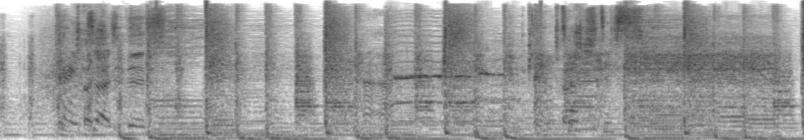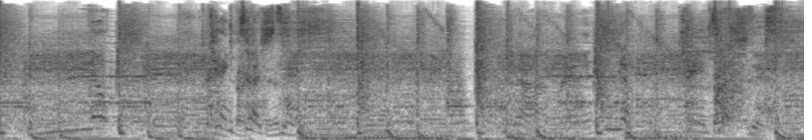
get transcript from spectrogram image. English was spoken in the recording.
Can't touch this. Can't touch this. Nope. Can't touch this. Nah, man. No. Can't touch this.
